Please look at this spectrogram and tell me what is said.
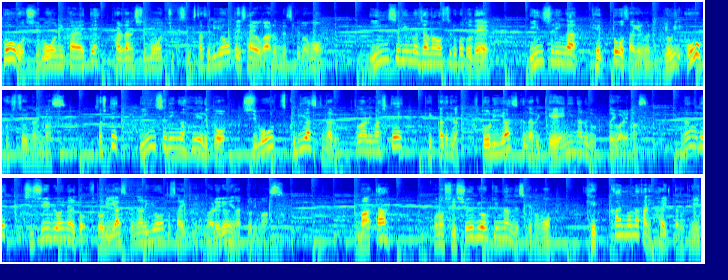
糖を脂肪に変えて体に脂肪を蓄積させるよという作用があるんですけどもインスリンの邪魔をすることでインスリンが血糖を下げるのにより多く必要になります。そしてインスリンが増えると脂肪を作りやすくなるとなりまして結果的な太りやすくなる原因になると言われます。なので歯周病になると太りやすくなるよと最近言われるようになっております。またこの歯周病菌なんですけども血管の中に入った時に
